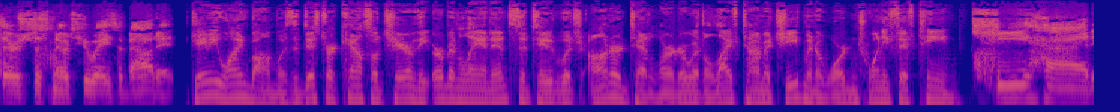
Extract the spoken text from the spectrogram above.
There's just no two ways about it. Jamie Weinbaum was the district council chair of the Urban Land Institute, which honored Ted Lerner with a Lifetime Achievement Award in 2015. He had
